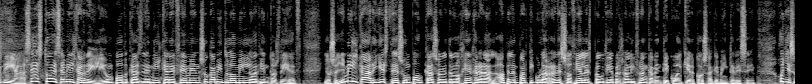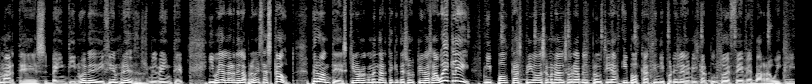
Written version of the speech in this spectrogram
buenos días. Esto es Emilcar Daily, un podcast de Emilcar FM en su capítulo 1910. Yo soy Emilcar y este es un podcast sobre tecnología en general, Apple en particular, redes sociales, productividad personal y francamente cualquier cosa que me interese. Hoy es martes 29 de diciembre de 2020 y voy a hablar de la promesa Scout. Pero antes, quiero recomendarte que te suscribas a Weekly, mi podcast privado semanal sobre Apple, productividad y podcasting disponible en emilcar.fm barra weekly.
